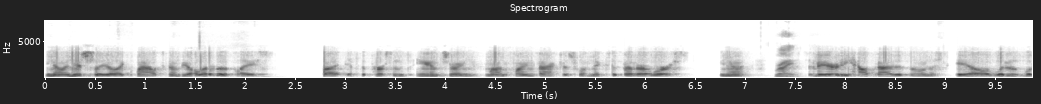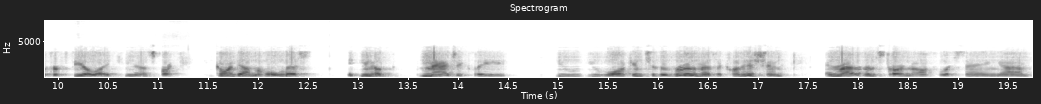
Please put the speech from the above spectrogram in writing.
you know initially you're like, wow, it's going to be all over the place. But if the person's answering modifying factors, what makes it better or worse? You know, Right. severity, how bad is it on a scale? What does it look or feel like? You know, as far going down the whole list, you know, magically you you walk into the room as a clinician, and rather than starting off with saying, um,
